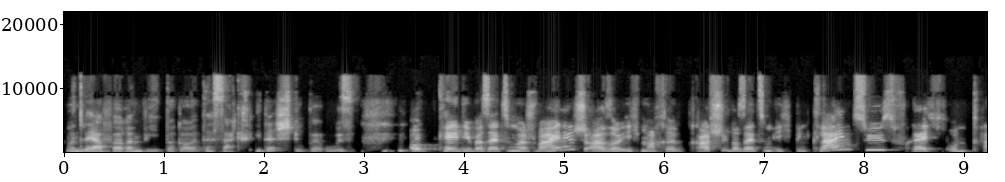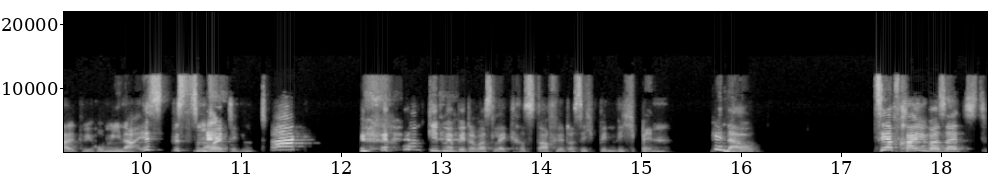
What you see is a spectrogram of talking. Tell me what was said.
und leer vor dem Weitergehen den Sack in der Stube aus. okay, die Übersetzung war schweinisch. Also ich mache rasch Übersetzung. Ich bin klein, süß, frech und halt wie Romina ist bis zum heutigen Tag. und gib mir bitte was Leckeres dafür, dass ich bin, wie ich bin. Genau. Sehr frei übersetzt,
